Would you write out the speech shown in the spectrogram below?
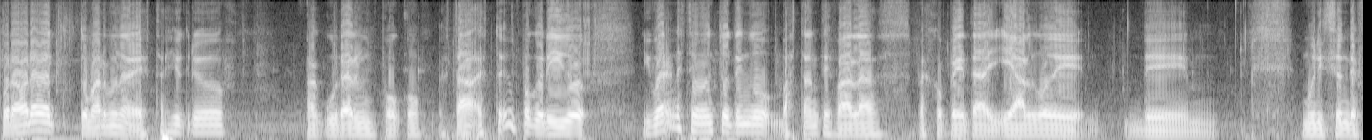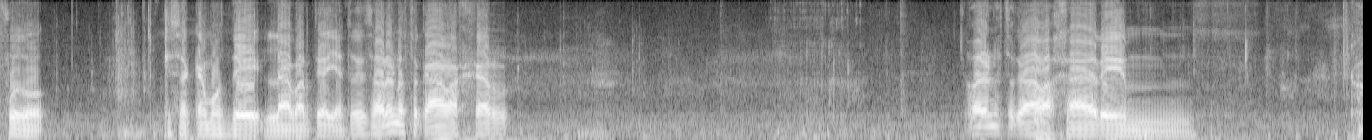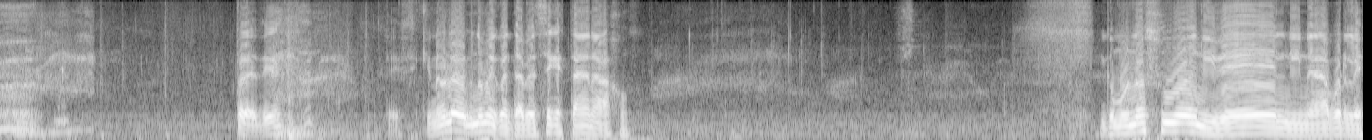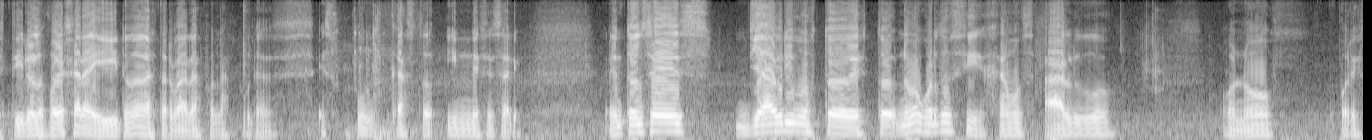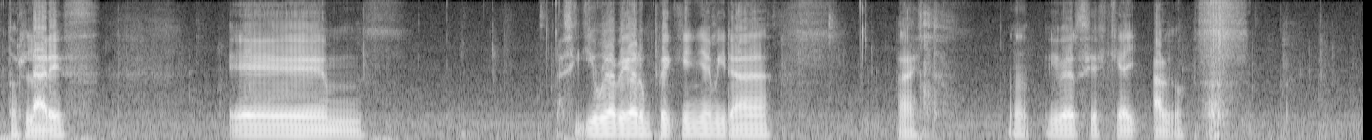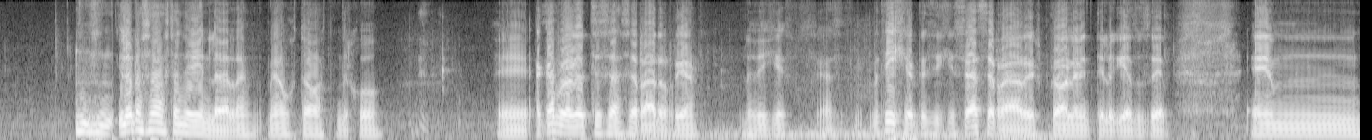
por ahora voy a tomarme una de estas, yo creo, para curar un poco. Está, estoy un poco herido. Igual en este momento tengo bastantes balas escopeta y algo de, de munición de fuego que sacamos de la parte de allá. Entonces ahora nos tocaba bajar. Ahora nos tocaba bajar en... Es que no, lo, me di cuenta, pensé que estaban abajo. Y como no subo de nivel ni nada por el estilo, los voy a dejar ahí, no voy a balas por las puras. Es un gasto innecesario. Entonces, ya abrimos todo esto. No me acuerdo si dejamos algo o no por estos lares. Eh, así que voy a pegar una pequeña mirada a esto. Y ver si es que hay algo. lo he pasado bastante bien, la verdad. Me ha gustado bastante el juego. Eh, acá probablemente se hace raro, Ria. Les dije, se hace, les dije, les dije, se hace raro, es probablemente lo que iba a suceder. Eh,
